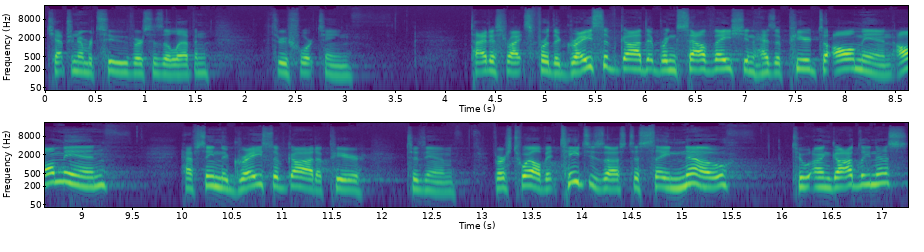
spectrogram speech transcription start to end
chapter number 2, verses 11 through 14. Titus writes, For the grace of God that brings salvation has appeared to all men. All men have seen the grace of God appear to them. Verse 12, it teaches us to say no to ungodliness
